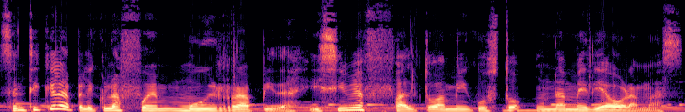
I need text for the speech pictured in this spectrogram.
sentí que la película fue muy rápida y sí me faltó a mi gusto una media hora más.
